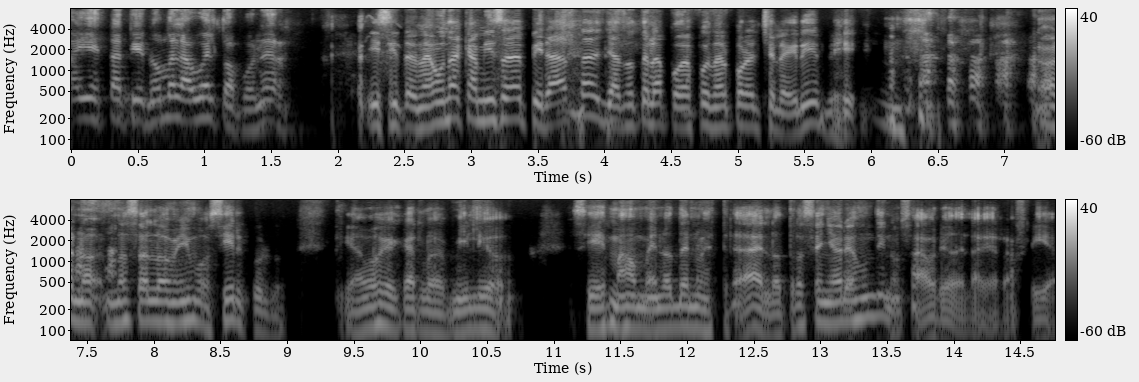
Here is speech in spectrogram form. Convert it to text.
ahí está, no me la he vuelto a poner. Y si tenés una camisa de pirata, ya no te la puedes poner por el Chile No, no, no son los mismos círculos. Digamos que Carlos Emilio sí es más o menos de nuestra edad. El otro señor es un dinosaurio de la Guerra Fría,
